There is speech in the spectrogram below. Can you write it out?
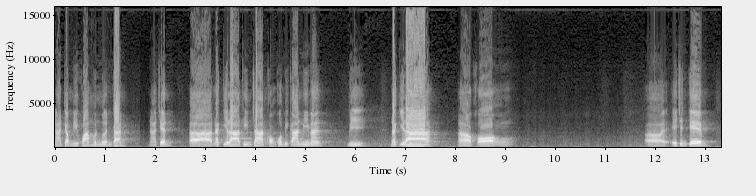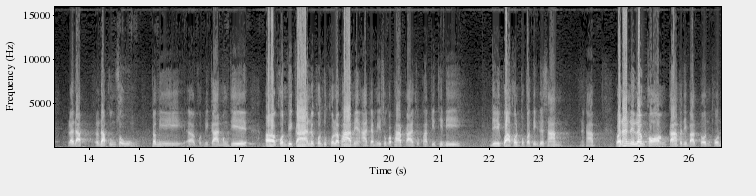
นะจะมีความเหมือนเหมือนกันนะเช่นนักกีฬาทีมชาติของคนพิการมีไหมมีนักกีฬาอของเอเชียนเกม ระดับระดับสูงสูงก็มีคนพิการบางทีคนพิการหรือคนทุกคนภาพเนี่ยอาจจะมีสุขภาพกายสุขภาพจิตที่ดี ดีกว่าคนปกติด้วยซ้ำนะครับ เพราะฉะนั้นในเรื่องของการปฏิบัติตนผล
